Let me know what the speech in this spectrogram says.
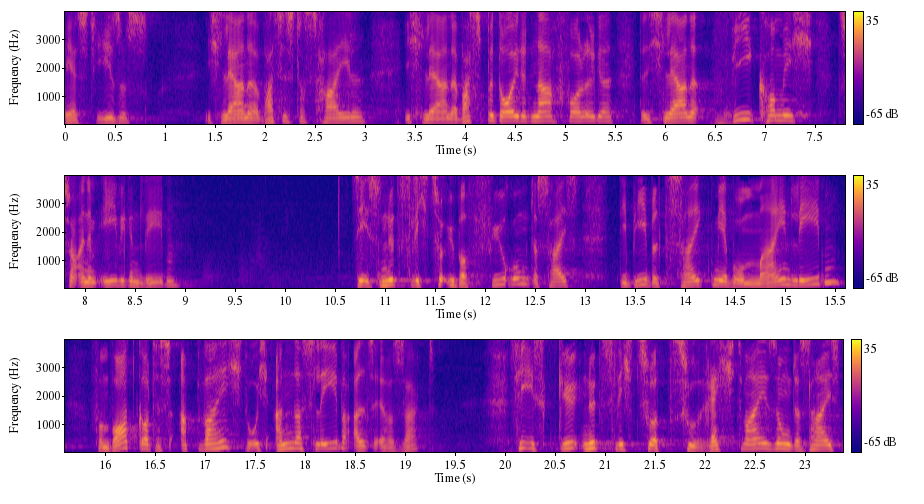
Wer ist Jesus? Ich lerne, was ist das Heil? Ich lerne, was bedeutet Nachfolge? Ich lerne, wie komme ich zu einem ewigen Leben? Sie ist nützlich zur Überführung, das heißt, die Bibel zeigt mir, wo mein Leben vom Wort Gottes abweicht, wo ich anders lebe, als er es sagt. Sie ist nützlich zur Zurechtweisung, das heißt,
